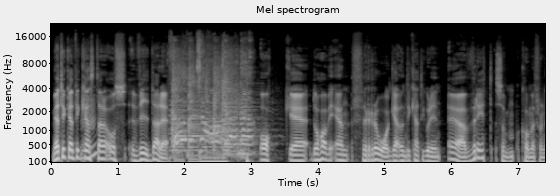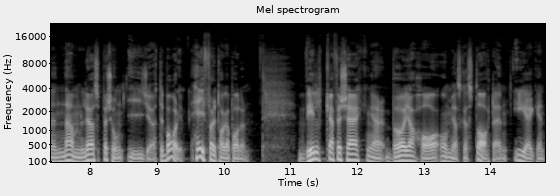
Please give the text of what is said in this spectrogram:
Men jag tycker att vi Mm. kastar oss vidare. Och eh, då har vi en fråga under kategorin övrigt som kommer från en namnlös person i Göteborg. Hej Företagarpodden! Vilka försäkringar bör jag ha om jag ska starta en egen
